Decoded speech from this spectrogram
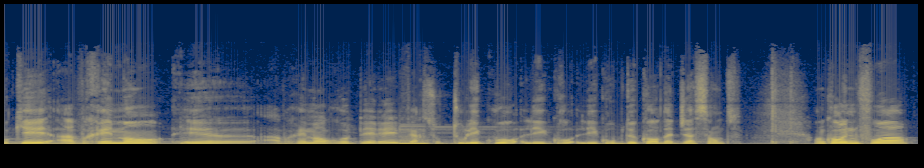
Ok, à vraiment, euh, à vraiment repérer et faire sur tous les cours les, les groupes de cordes adjacentes. Encore une fois,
